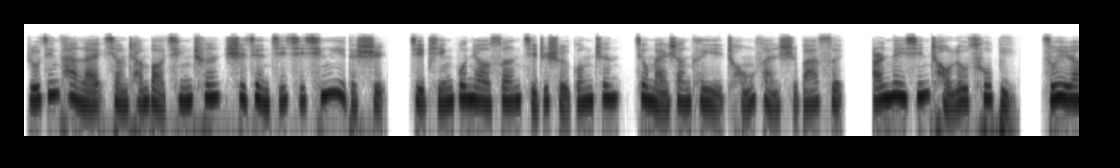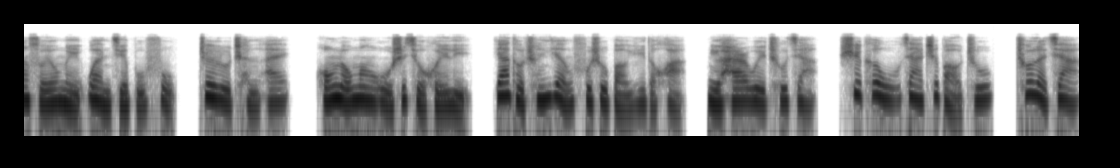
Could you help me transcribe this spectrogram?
如今看来，想长保青春是件极其轻易的事，几瓶玻尿酸，几支水光针，就马上可以重返十八岁，而内心丑陋粗鄙。足以让所有美万劫不复，坠入尘埃。《红楼梦》五十九回里，丫头春燕复述宝玉的话：女孩儿未出嫁，是颗无价之宝珠。出了嫁，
